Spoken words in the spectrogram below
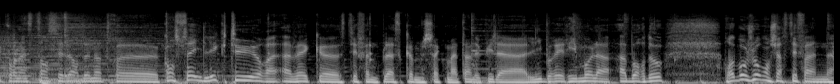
Mais pour l'instant, c'est l'heure de notre euh, conseil lecture avec euh, Stéphane Place, comme chaque matin, depuis la librairie Mola à Bordeaux. Rebonjour, mon cher Stéphane.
